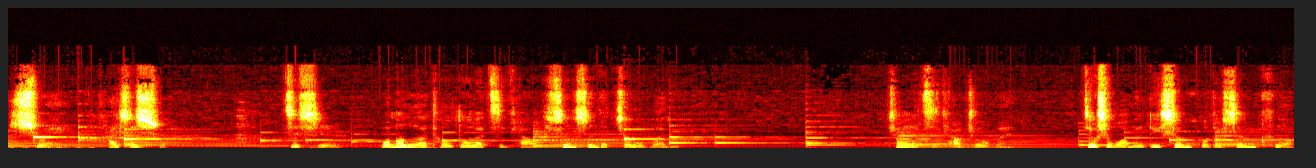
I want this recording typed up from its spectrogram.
水还是水，只是我们额头多了几条深深的皱纹。这几条皱纹，就是我们对生活的深刻。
